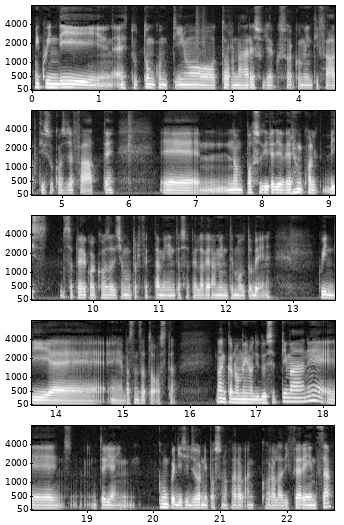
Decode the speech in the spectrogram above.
E quindi è tutto un continuo tornare sugli, su argomenti fatti, su cose già fatte. E non posso dire di, qual- di sapere qualcosa diciamo perfettamente o saperla veramente molto bene. Quindi è, è abbastanza tosta. Mancano meno di due settimane e in teoria in, comunque dieci giorni possono fare ancora la differenza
